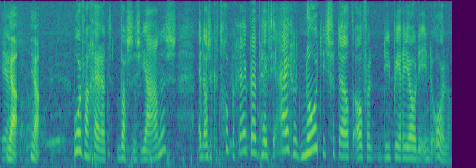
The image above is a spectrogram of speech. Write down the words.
ja. ja, ja. Broer van Gerrit was dus Janus. En als ik het goed begrepen heb, heeft hij eigenlijk nooit iets verteld over die periode in de oorlog.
